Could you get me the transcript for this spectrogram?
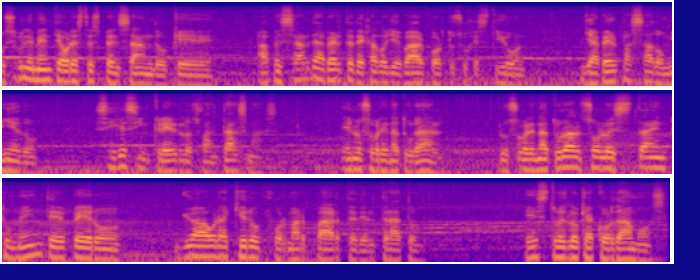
Posiblemente ahora estés pensando que, a pesar de haberte dejado llevar por tu sugestión y haber pasado miedo, sigues sin creer en los fantasmas, en lo sobrenatural. Lo sobrenatural solo está en tu mente, pero yo ahora quiero formar parte del trato. Esto es lo que acordamos.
